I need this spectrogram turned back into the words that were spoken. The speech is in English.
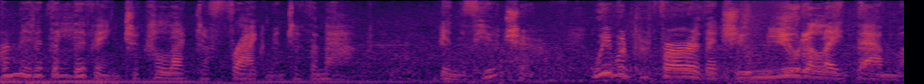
permitted the living to collect a fragment of the map. In the future, we would prefer that you mutilate them.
